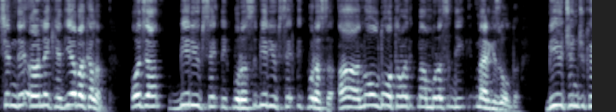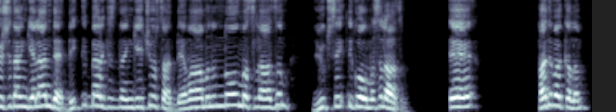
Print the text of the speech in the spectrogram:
şimdi örnek 7'ye bakalım. Hocam bir yükseklik burası bir yükseklik burası. Aa ne oldu otomatikman burası diklik merkezi oldu. Bir üçüncü köşeden gelen de diklik merkezinden geçiyorsa devamının ne olması lazım? Yükseklik olması lazım. E hadi bakalım.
